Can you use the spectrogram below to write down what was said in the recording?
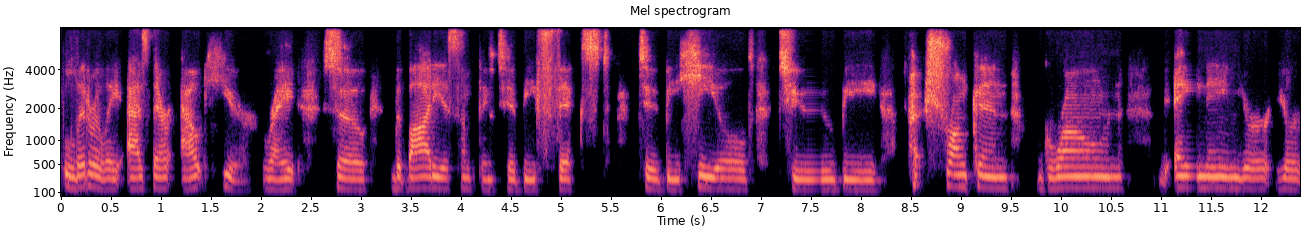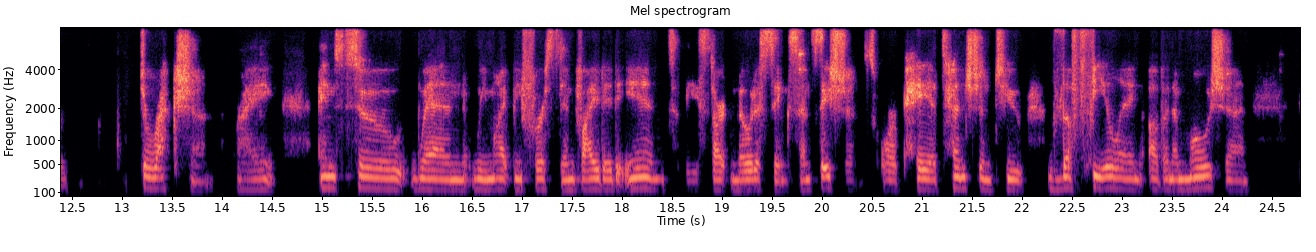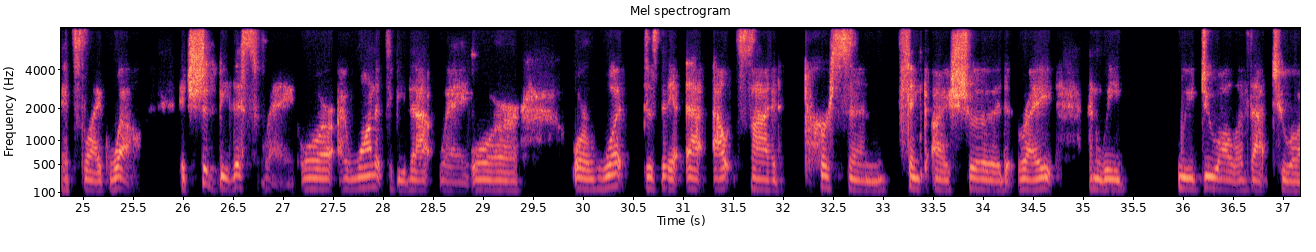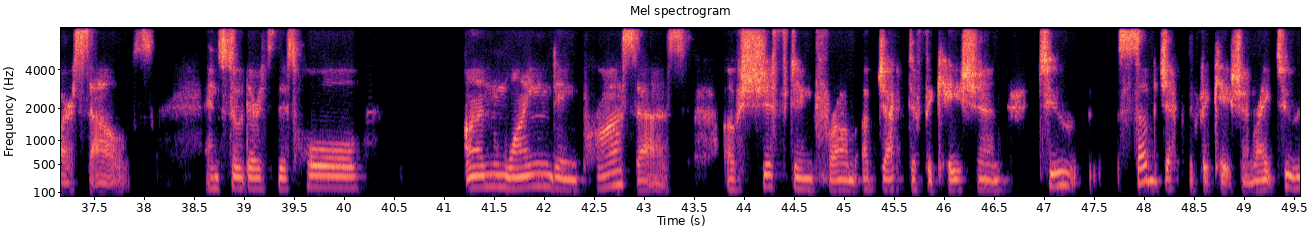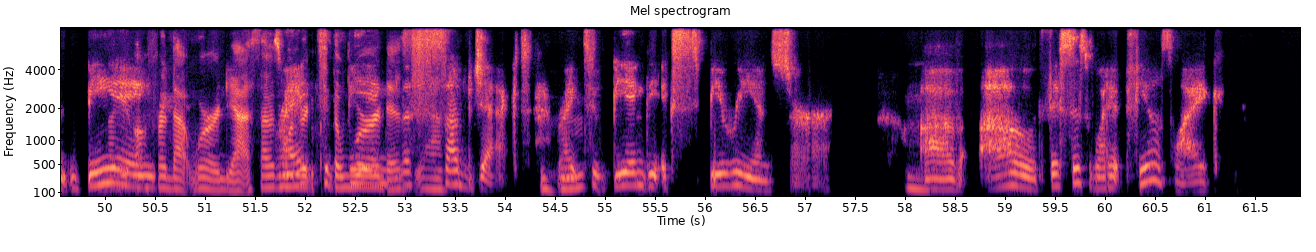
literally as they're out here, right? So the body is something to be fixed, to be healed, to be shrunken, grown, a name your your direction, right? And so when we might be first invited in to be start noticing sensations or pay attention to the feeling of an emotion, it's like, well, it should be this way, or I want it to be that way, or or what does the, outside person think I should, right? And we we do all of that to ourselves. And so there's this whole unwinding process of shifting from objectification to subjectification, right? To being offered that word. Yes. I was right wondering to the word is. the yeah. subject, right? Mhm. To being the experiencer Mm. of oh, this is what it feels like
